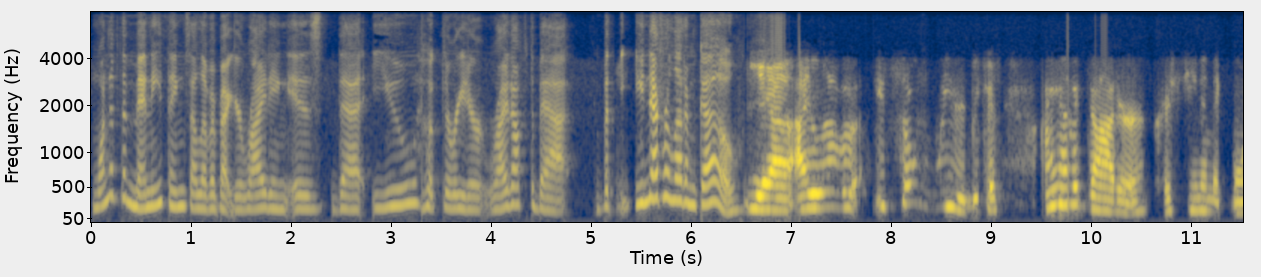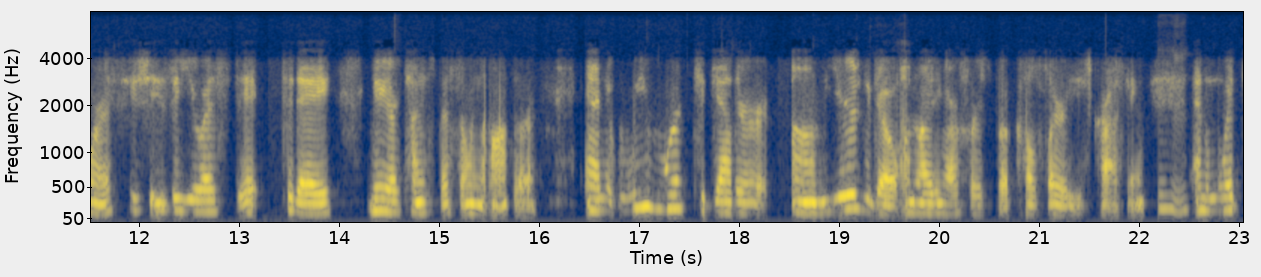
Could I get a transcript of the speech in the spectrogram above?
One of the many things I love about your writing is that you hook the reader right off the bat, but you never let them go. Yeah, I love it. It's so weird because I have a daughter, Kristina McMorris, who she's a U.S. Today New York Times bestselling author, and we worked together um, years ago on writing our first book called Flaherty's Crossing. hmm And which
